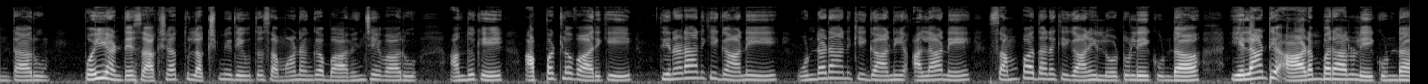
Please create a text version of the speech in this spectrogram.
ఉంటారు. పొయ్యి అంటే సాక్షాత్తు లక్ష్మీదేవితో సమానంగా భావించేవారు. అందుకే అప్పట్లో వారికి తినడానికి కానీ ఉండడానికి కానీ అలానే సంపాదనకి కానీ లోటు లేకుండా ఎలాంటి ఆడంబరాలు లేకుండా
